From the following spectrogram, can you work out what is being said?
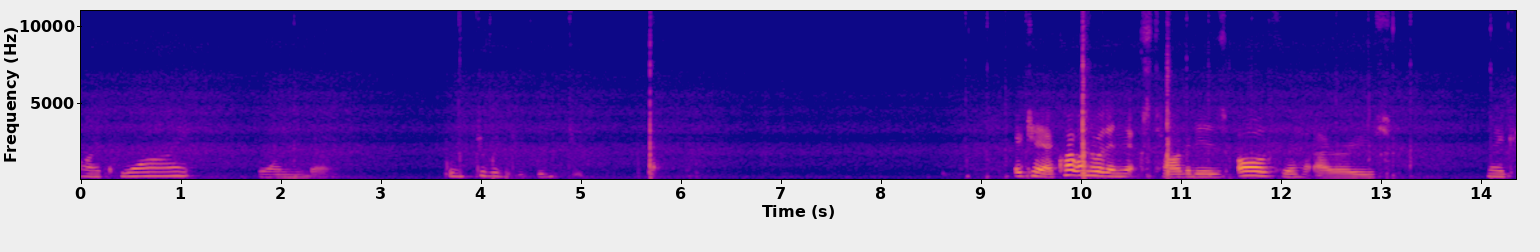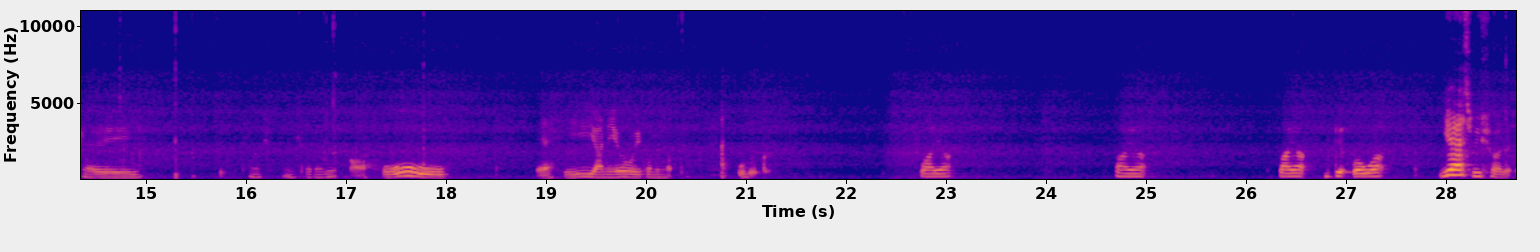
I quite wonder. Okay, I quite wonder where the next target is of the arrows. Okay. Oh, yeah, he, I knew we coming up. Oh, look. Fire. Fire. Fire. Get lower. Yes, we shot it.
